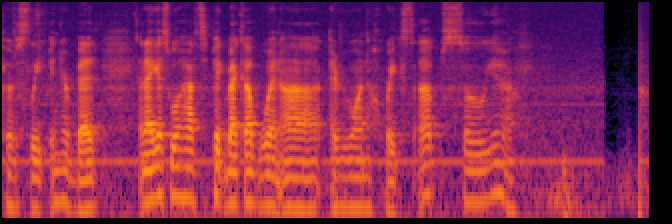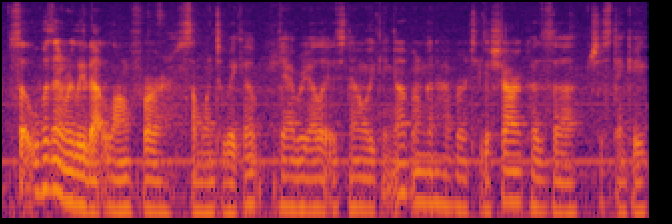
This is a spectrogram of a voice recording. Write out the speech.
go to sleep in your bed, and I guess we'll have to pick back up when uh, everyone wakes up. So yeah. So it wasn't really that long for someone to wake up. Gabriella is now waking up. I'm gonna have her take a shower because uh, she's stinky,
